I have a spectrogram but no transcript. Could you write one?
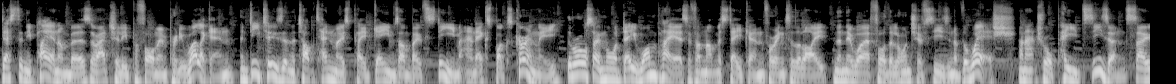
Destiny player numbers are actually performing pretty well again, and D2's in the top 10 most played games on both Steam and Xbox currently. There were also more day one players, if I'm not mistaken, for Into the Light than there were for the launch of Season of the Wish, an actual paid season. So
